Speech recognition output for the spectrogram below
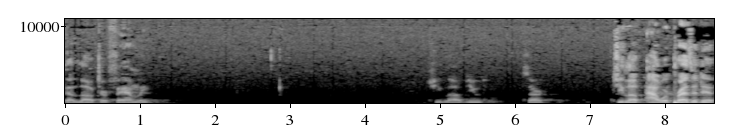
that loved her family. She loved you, sir. She loved our president.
